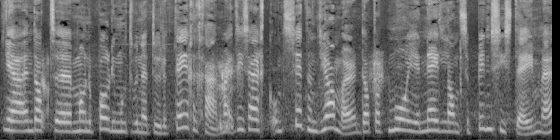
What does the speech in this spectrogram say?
Ja, en dat uh, monopolie moeten we natuurlijk tegengaan. Maar het is eigenlijk ontzettend jammer dat dat mooie Nederlandse pinsysteem... Hè,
